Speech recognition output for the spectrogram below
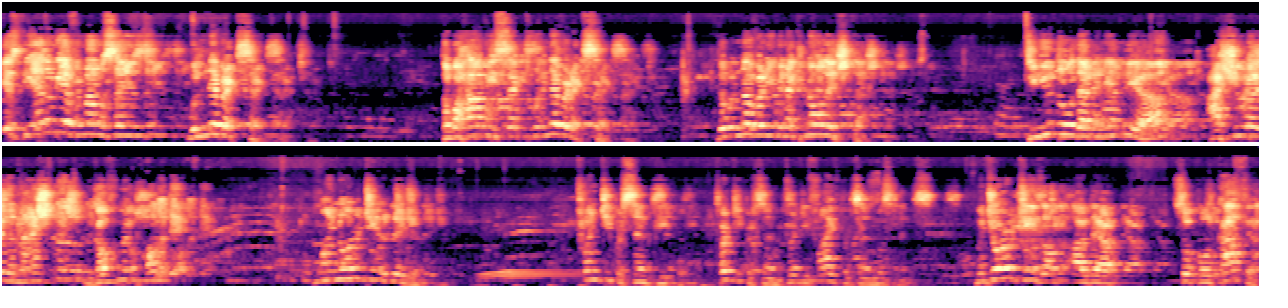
Yes, the enemy of Imam Hussein will never accept that. The Wahhabi sect will never accept that. They will never even acknowledge that. Do you know that in India, Ashura is a national government holiday? Minority religion. 20% people, 30%, 25% Muslims. Majorities of, are their so-called kafir.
